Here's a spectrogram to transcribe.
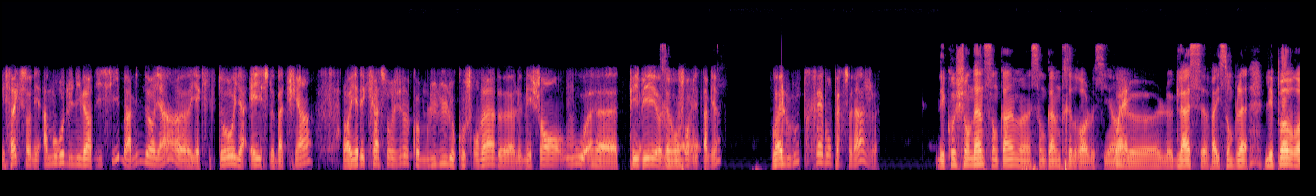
Et c'est vrai que si on est amoureux de l'univers d'ici, bah mine de rien, euh, il y a Crypto, il y a Ace, le bat de chien. Alors il y a des créations originales comme Lulu, le cochon d'Inde, euh, le méchant, ou euh, PB, euh, Très le bon. cochon vietnamien. Ouais, Loulou, très bon personnage. Les cochons d'Inde sont quand même sont quand même très drôles aussi. Hein. Ouais. Le, le glace, enfin ils sont bla- les pauvres,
